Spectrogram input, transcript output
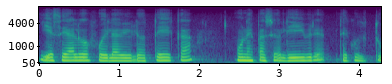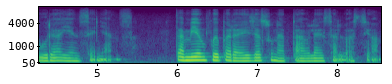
Y ese algo fue la biblioteca, un espacio libre de cultura y enseñanza. También fue para ellas una tabla de salvación.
